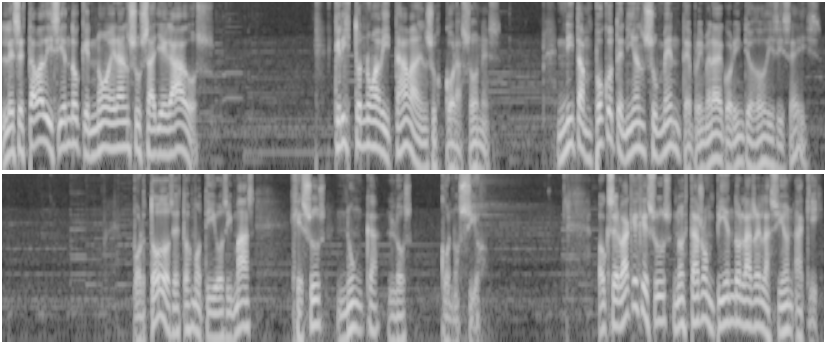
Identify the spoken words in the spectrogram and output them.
Les estaba diciendo que no eran sus allegados Cristo no habitaba en sus corazones, ni tampoco tenían su mente, 1 Corintios 2.16. Por todos estos motivos y más, Jesús nunca los conoció. Observa que Jesús no está rompiendo la relación aquí.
